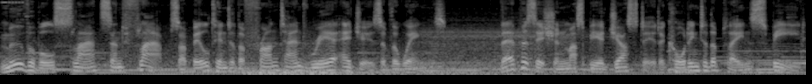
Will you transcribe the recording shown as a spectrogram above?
Movable slats and flaps are built into the front and rear edges of the wings. Their position must be adjusted according to the plane's speed.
